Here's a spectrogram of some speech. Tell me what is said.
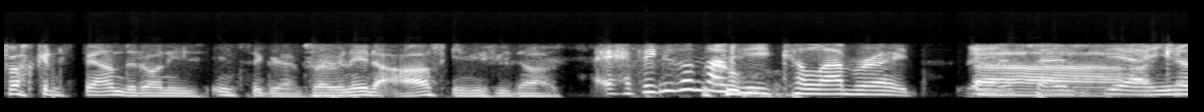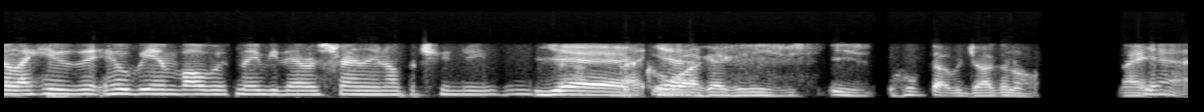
fucking found it on his Instagram, so we need to ask him if he does. I think sometimes he collaborates in a Ah, sense. Yeah, you know, like he'll he'll be involved with maybe their Australian opportunities. And Yeah, but cool. Yeah, Okay, because he's he's hooked up with Juggernaut. Mate. yeah.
